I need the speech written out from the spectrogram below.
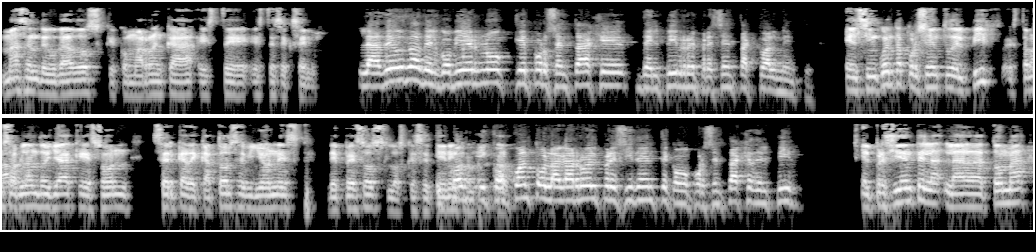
más endeudados que como arranca este, este sexenio. La deuda del gobierno, ¿qué porcentaje del PIB representa actualmente? El 50% del PIB, estamos hablando ya que son cerca de 14 billones de pesos los que se tienen. ¿Y con, ¿y con cuánto la agarró el presidente como porcentaje del PIB? el presidente la, toma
